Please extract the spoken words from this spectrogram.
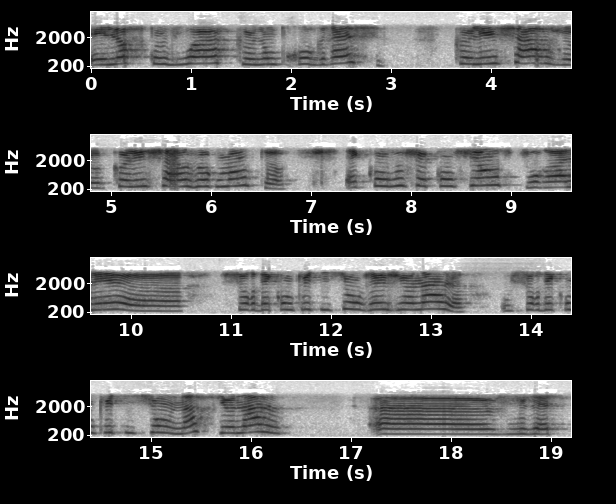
Et lorsqu'on voit que l'on progresse, que les charges, que les charges augmentent, et qu'on vous fait confiance pour aller euh, sur des compétitions régionales ou sur des compétitions nationales, euh, vous êtes,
